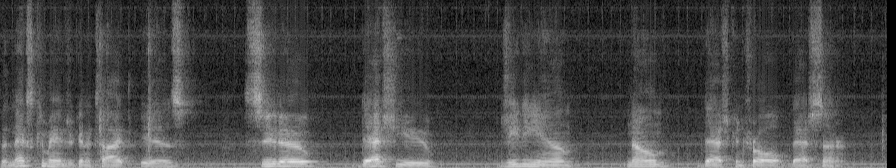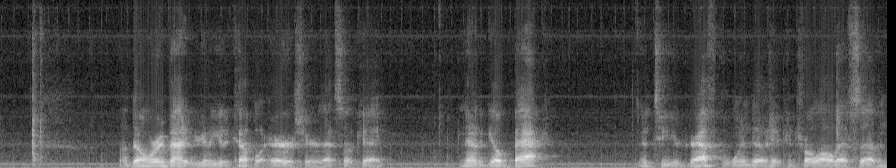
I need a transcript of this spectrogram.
The next command you're going to type is sudo dash u gdm gnome dash control dash center. Now don't worry about it, you're going to get a couple of errors here, that's okay. Now to go back into your graphical window, hit control alt F7.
